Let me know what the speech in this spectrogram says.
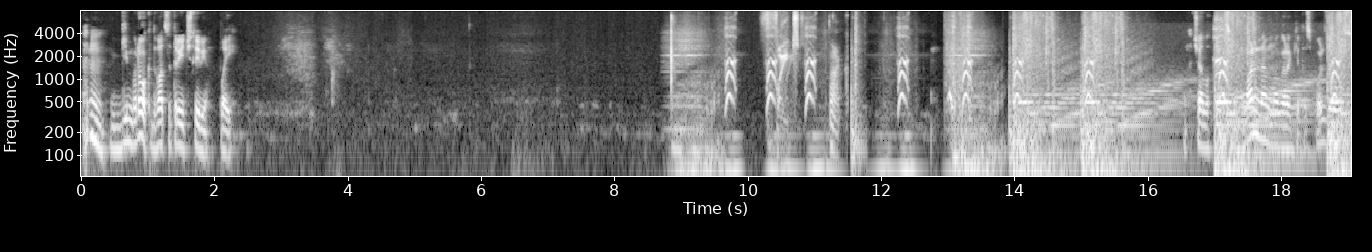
Гимрок 23.4, плей. Так. Начало, в принципе, нормально, много ракет использовалось.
